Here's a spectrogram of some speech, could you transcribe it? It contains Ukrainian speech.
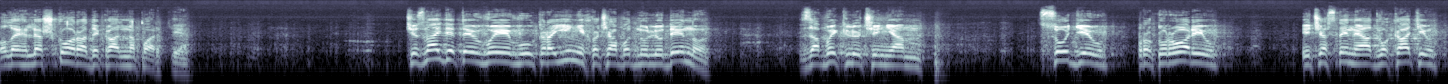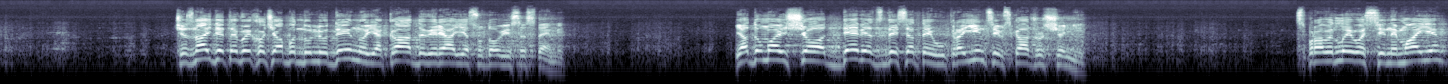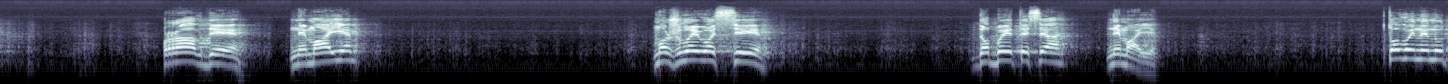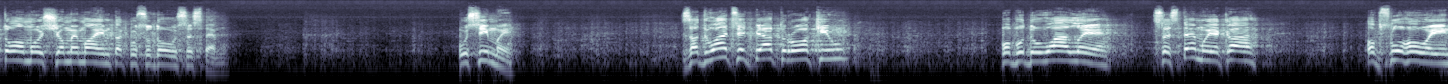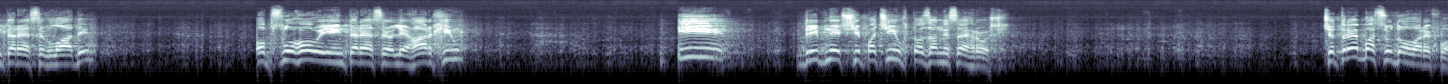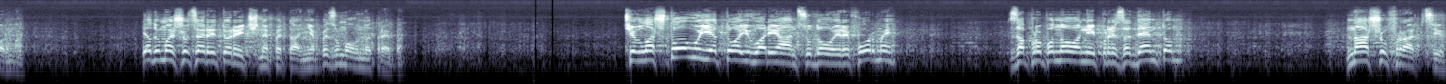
Олег Ляшко, Радикальна партія. Чи знайдете ви в Україні хоча б одну людину, за виключенням суддів, прокурорів і частини адвокатів, чи знайдете ви хоча б одну людину, яка довіряє судовій системі? Я думаю, що 9 з 10 українців скажуть, що ні. Справедливості немає, правди немає, можливості добитися немає. Хто винен у тому, що ми маємо таку судову систему? Усі ми. За 25 років побудували систему, яка обслуговує інтереси влади, обслуговує інтереси олігархів і дрібних щипачів, хто занесе гроші. Чи треба судова реформа? Я думаю, що це риторичне питання. Безумовно, треба. Чи влаштовує той варіант судової реформи, запропонований Президентом, нашу фракцію?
